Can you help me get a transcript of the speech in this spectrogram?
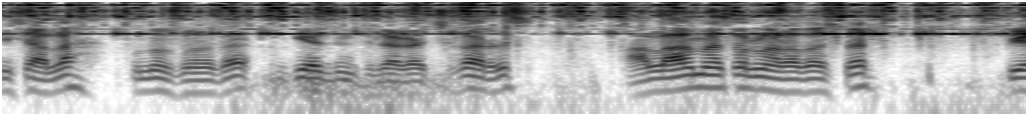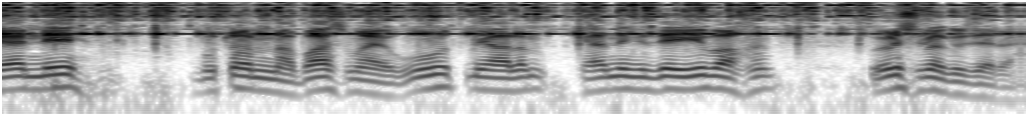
İnşallah bundan sonra da gezintilere çıkarız. Allah'a emanet olun arkadaşlar. Beğeni butonuna basmayı unutmayalım. Kendinize iyi bakın. Görüşmek üzere.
